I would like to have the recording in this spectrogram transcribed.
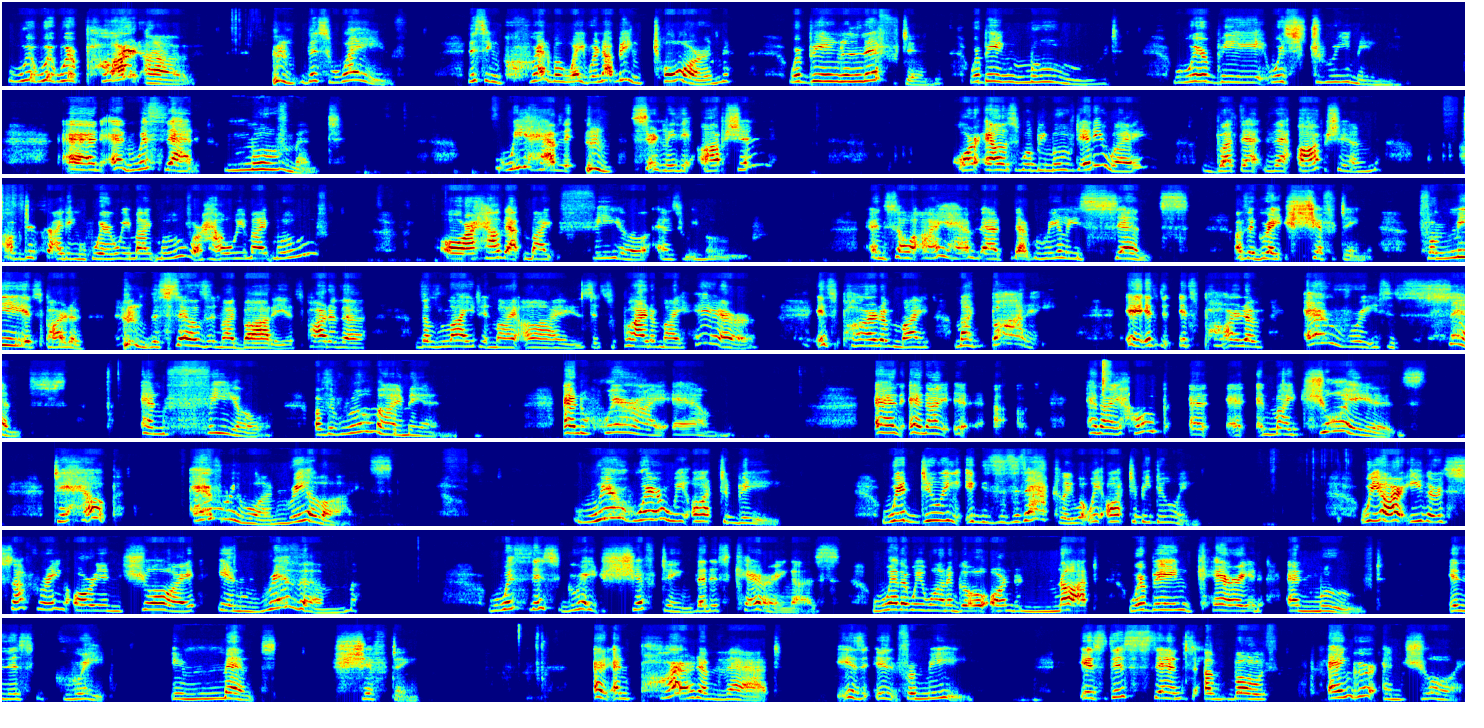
we're, we're, we're part of this wave this incredible wave. We're not being torn. We're being lifted. We're being moved. We're be we're streaming. And and with that movement we have certainly the option, or else we'll be moved anyway. But that that option of deciding where we might move or how we might move or how that might feel as we move. And so I have that that really sense of the great shifting. For me, it's part of the cells in my body. It's part of the the light in my eyes. It's part of my hair. It's part of my my body. It, it's part of every sense and feel of the room I'm in and where I am. And and I and I hope and, and my joy is to help everyone realize we're where we ought to be. We're doing exactly what we ought to be doing. We are either suffering or in joy in rhythm with this great shifting that is carrying us. Whether we want to go or not, we're being carried and moved in this great, immense shifting and and part of that is, is for me is this sense of both anger and joy.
